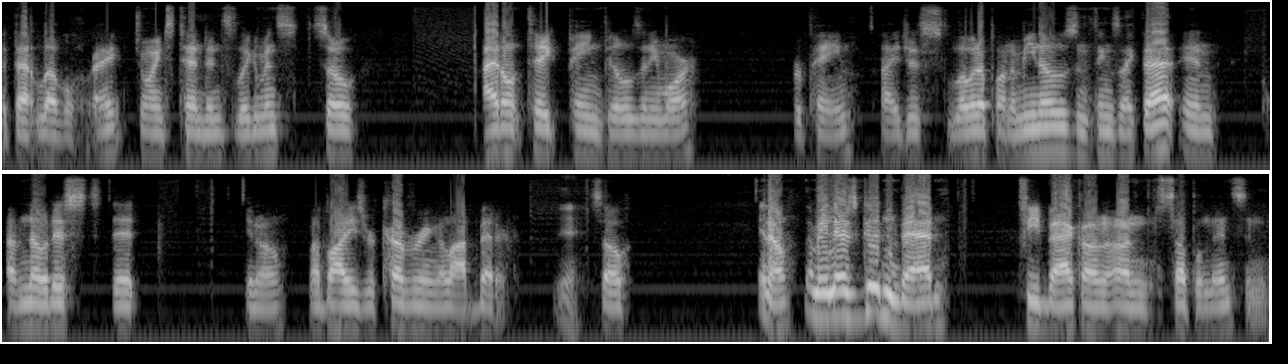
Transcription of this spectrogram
at that level, right? Joints, tendons, ligaments. So I don't take pain pills anymore for pain. I just load up on aminos and things like that, and I've noticed that you know my body's recovering a lot better. Yeah. So, you know, I mean, there's good and bad feedback on, on supplements, and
